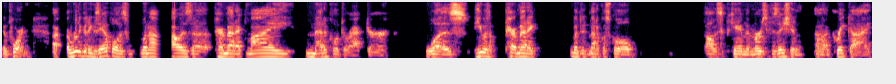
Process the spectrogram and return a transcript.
important. A, a really good example is when I, I was a paramedic, my medical director was he was a paramedic, went to medical school, obviously became an emergency physician, uh, great guy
